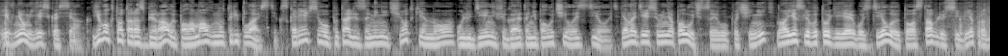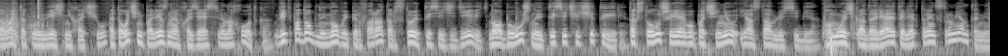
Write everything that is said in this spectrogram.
и в нем есть косяк. Его кто-то разбирал и поломал внутри пластик. Скорее всего пытались заменить щетки, но у людей нифига это не получилось сделать. Я надеюсь у меня получится его починить. Ну а если в итоге я его сделаю, то оставлю себе, продавать такую вещь не хочу. Это очень полезная в хозяйстве находка. Ведь подобный новый перфоратор стоит тысяч 9, но бэушный 1004. Так что лучше я его починю и оставлю себе. Помоечка одаряет электроинструментами.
